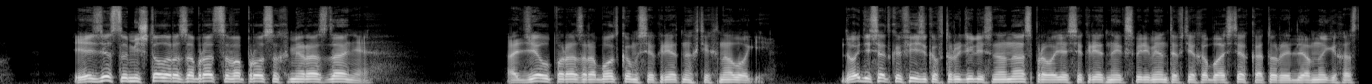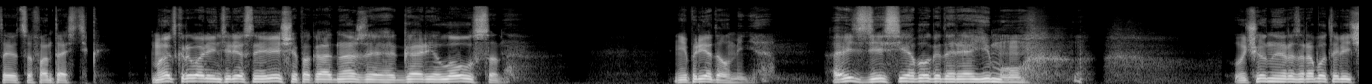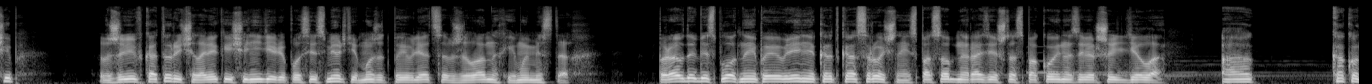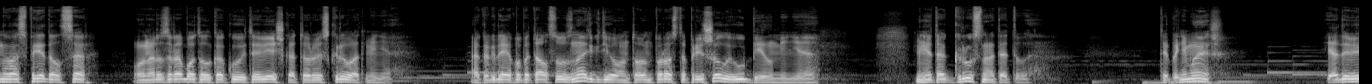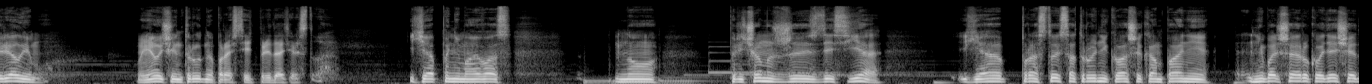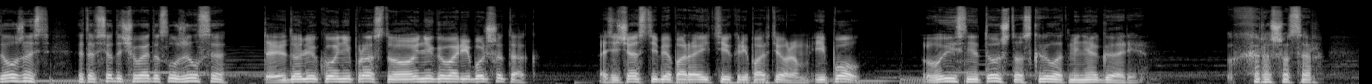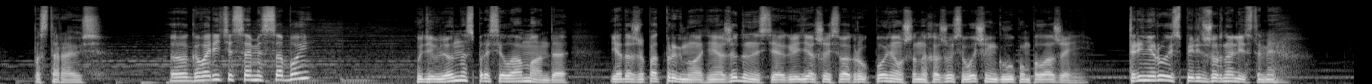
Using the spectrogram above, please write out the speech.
Я с детства мечтал разобраться в вопросах мироздания. Отдел по разработкам секретных технологий». Два десятка физиков трудились на нас, проводя секретные эксперименты в тех областях, которые для многих остаются фантастикой. Мы открывали интересные вещи, пока однажды Гарри Лоусон не предал меня. А ведь здесь я благодаря ему. Ученые разработали чип, вживив который человек еще неделю после смерти может появляться в желанных ему местах. Правда, бесплотные появления краткосрочные, способны разве что спокойно завершить дела. А как он вас предал, сэр? Он разработал какую-то вещь, которую скрыл от меня. А когда я попытался узнать, где он, то он просто пришел и убил меня. Мне так грустно от этого. Ты понимаешь? Я доверял ему. Мне очень трудно простить предательство. Я понимаю вас, но при чем же здесь я? Я простой сотрудник вашей компании. Небольшая руководящая должность – это все, до чего я дослужился». «Ты далеко не простой, не говори больше так. А сейчас тебе пора идти к репортерам. И, Пол, выясни то, что скрыл от меня Гарри». «Хорошо, сэр. Постараюсь». «Э, «Говорите сами с собой?» Удивленно спросила Аманда. Я даже подпрыгнул от неожиданности оглядевшись вокруг, понял, что нахожусь в очень глупом положении. Тренируюсь перед журналистами.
